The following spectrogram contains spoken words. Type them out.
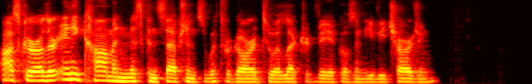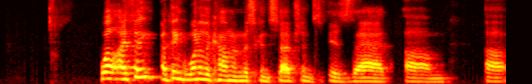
Oscar, are there any common misconceptions with regard to electric vehicles and EV charging? Well, I think I think one of the common misconceptions is that um, uh,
